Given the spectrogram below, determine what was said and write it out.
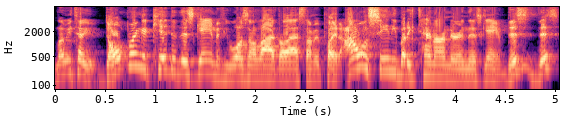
Let me tell you, don't bring a kid to this game if he wasn't alive the last time he played. I don't see anybody 10 under in this game. This is this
